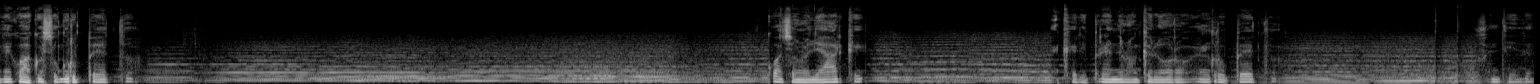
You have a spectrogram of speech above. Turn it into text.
Anche qua questo gruppetto. Qua ci sono gli archi che riprendono anche loro il gruppetto. Sentite?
